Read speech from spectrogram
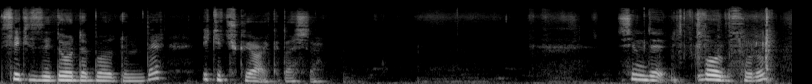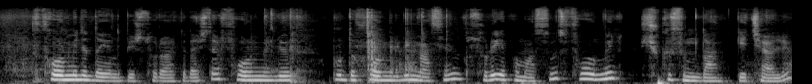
8'i 4'e böldüğümde 2 çıkıyor arkadaşlar. Şimdi zor bir soru. Formüle dayalı bir soru arkadaşlar. Formülü burada formülü bilmezseniz bu soruyu yapamazsınız. Formül şu kısımdan geçerli.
